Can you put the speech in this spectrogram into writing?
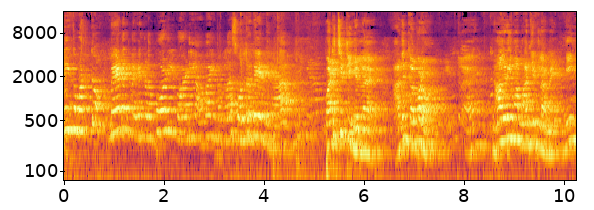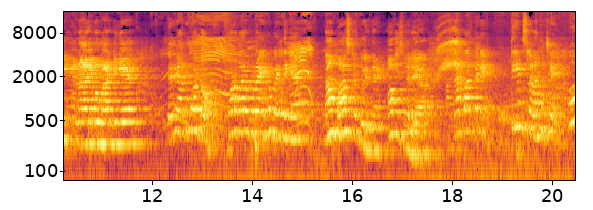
நீங்க மட்டும் மேடையில எங்களை போடி வாடி அவா இவங்கெல்லாம் சொல்றதே இல்லையா? படிச்சிட்டீங்கல்ல அதுக்கப்புறம் நாகரிகமா மாத்திருக்கலாமே நீங்க நாகரிகமா மாறினீங்க? சரி அது போட்டோம். போன வாரம் பூரா எங்க போயிருந்தீங்க? நான் பாஸ்டன் போயிருந்தேன். ஆபீஸ் வேலையா? அதான் பார்த்தனே. டீம்ஸ்ல வந்துச்சு. ஓ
